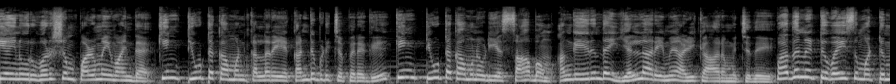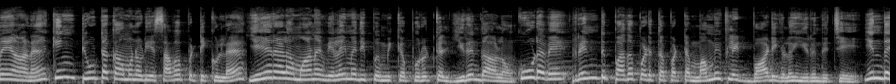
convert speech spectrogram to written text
ஆயிரத்தி ஐநூறு வருஷம் பழமை வாய்ந்த கிங் டியூட்டகாமன் கல்லறையை கண்டுபிடிச்ச பிறகு கிங் டியூட்டகாமனுடைய சாபம் அங்க இருந்த எல்லாரையுமே அழிக்க ஆரம்பிச்சது. பதினெட்டு வயசு மட்டுமே ஆன கிங் டியூட்டகாமனுடைய சவப்பெட்டிக்குள்ள ஏராளமான விலை மதிப்பு மிக்க பொருட்கள் இருந்தாலும் கூடவே ரெண்டு பதப்படுத்தப்பட்ட மம்மிஃபிளைட் பாடிகளும் இருந்துச்சு. இந்த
